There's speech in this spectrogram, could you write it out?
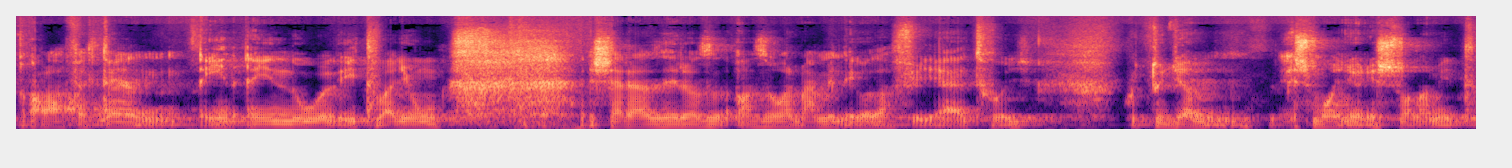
alapvetően indul, itt vagyunk, és erre azért az, az Orbán mindig odafigyelt, hogy, hogy tudjam, és mondjon is valamit,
